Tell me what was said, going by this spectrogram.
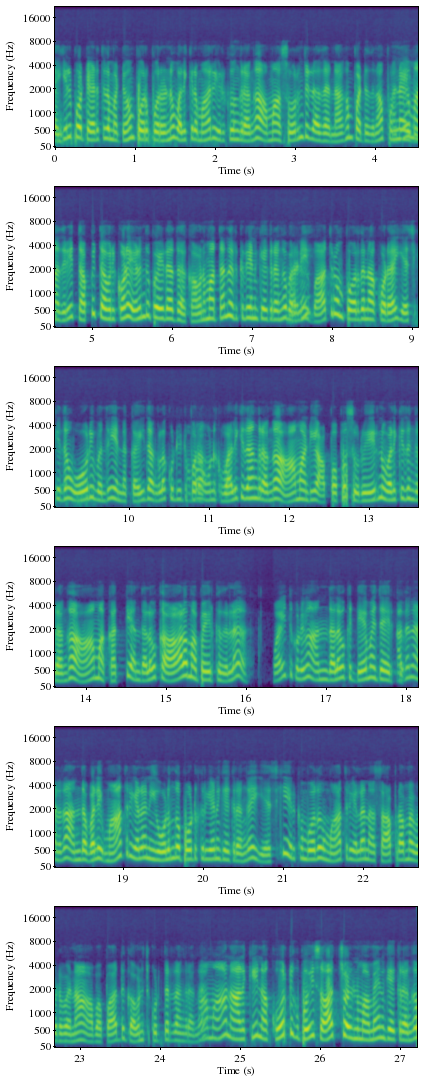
தையல் போட்ட இடத்துல மட்டும் பொறு பொறுன்னு வலிக்கிற மாதிரி இருக்குங்கிறாங்க. அம்மா சொரிஞ்சிடாத நகம் பட்டுதுன்னா புண்ணே மாதிரி தப்பி தவறி கூட எழுந்து போயிடாத. கவனமா தானே இருக்கிறேன்னு கேட்குறாங்க பரணி பாத்ரூம் போறதுனா கூட எசிக்கி தான் ஓடி வந்து என்ன கைதாங்களா கூட்டிட்டு போறான். உனக்கு வலிக்குதாங்கிறாங்க. ஆமாண்டி அப்பப்போ சுரீர்னு வலிக்குதுங்கிறாங்க. ஆமா கத்தி அந்த அளவுக்கு ஆழமா போயிருக்குதுல்ல. வயிற்றுக்குள்ளேயும் அந்த அளவுக்கு டேமேஜ் ஆயிருக்கு. அதனால தான் அந்த வலி மாத்திரையெல்லாம் நீ ஒழுங்கா போட்டுக்கிறியான்னு கேட்குறாங்க எஸ்கே இருக்கும்போது மாத்திரையெல்லாம் நான் சாப்பிடாம விடுவேனா? அவள் பார்த்து கவனிச்சு கொடுத்துட்றாங்கிறாங்க. ஆமா நாளைக்கு நான் கோர்ட்டுக்கு போய் சாட்சி சொல்லணுமாமேன்னு கேட்குறாங்க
